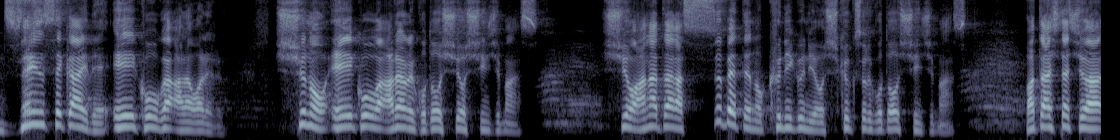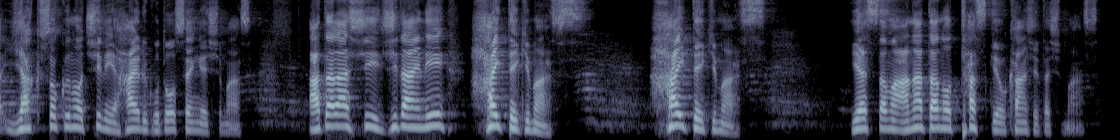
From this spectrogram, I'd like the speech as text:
全世界で栄光が現れる。主の栄光が現れることを主を信じます。主よあなたがすべての国々を祝福することを信じます。私たちは約束の地に入ることを宣言します。新しい時代に入っていきます。入っていきます。イエス様、あなたの助けを感謝いたします。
